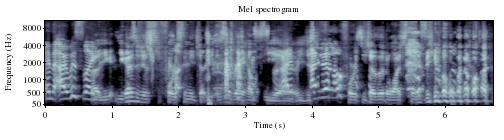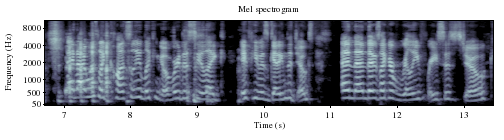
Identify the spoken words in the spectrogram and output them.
and I was like, you, you guys are just forcing each other. This is a very healthy. Uh, I, you just force each other to watch things that you don't want to watch. and I was like constantly looking over to see like if he was getting the jokes. And then there's like a really racist joke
